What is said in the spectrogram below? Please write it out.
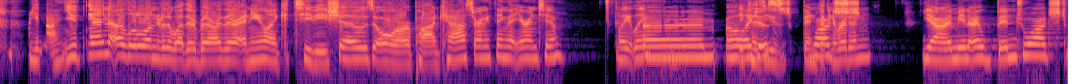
yeah. You've been a little under the weather, but are there any like TV shows or podcasts or anything that you're into lately? Um, oh, because I just you've been watched, bedridden. Yeah, I mean, I binge watched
